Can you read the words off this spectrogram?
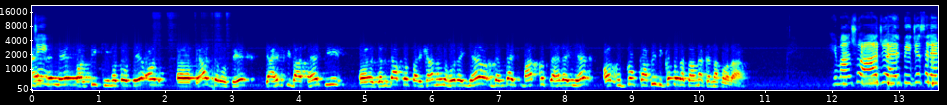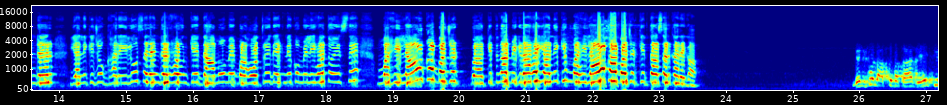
ऐसे में बढ़ती कीमतों से और ब्याज दरों से ज़ाहिर सी बात है कि जनता को परेशान हो रही है और जनता इस बात को सह रही है और उनको काफ़ी दिक्कतों का सामना करना पड़ रहा है। हिमांशु, आज एलपीजी सिलेंडर, यानी कि जो घरेलू सिलेंडर है, उनके दामों में बढ़ोतरी देखने को मिली है तो इससे महिलाओं का बजट कितना बिगड़ा है? यानी कि महिलाओं का बजट कितना असर करेगा? बिल्कुल आपको बता दें कि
